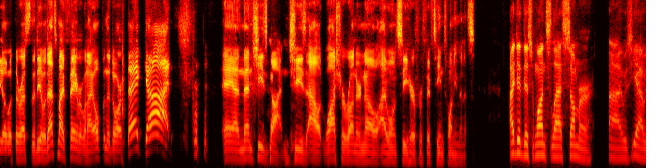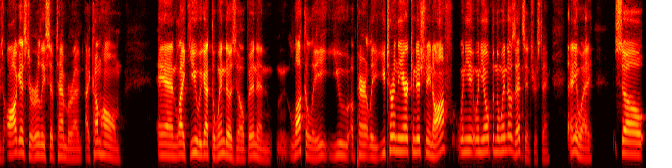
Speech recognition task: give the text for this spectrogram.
deal with the rest of the deal. But that's my favorite when I open the door. Thank God. And then she's gone. She's out. Wash her, run or no. I won't see her for 15, 20 minutes. I did this once last summer. Uh, it was yeah, it was August or early September. I, I come home, and like you, we got the windows open, and luckily, you apparently you turn the air conditioning off when you when you open the windows. That's interesting. Anyway, so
